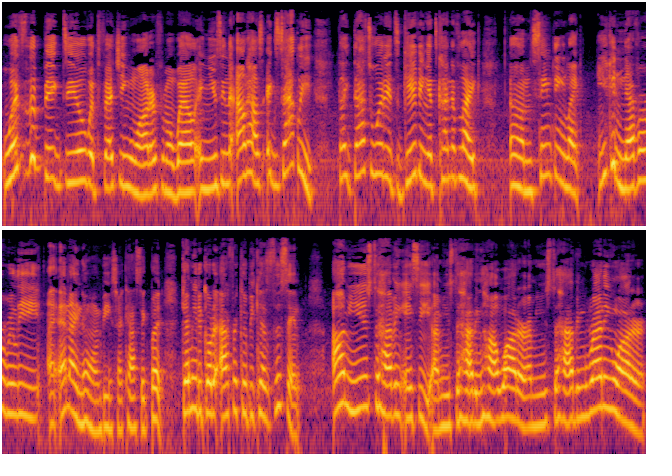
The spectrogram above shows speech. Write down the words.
What's the big deal with fetching water from a well and using the outhouse? Exactly. Like that's what it's giving. It's kind of like um same thing like you can never really and I know I'm being sarcastic, but get me to go to Africa because listen, I'm used to having AC. I'm used to having hot water. I'm used to having running water.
